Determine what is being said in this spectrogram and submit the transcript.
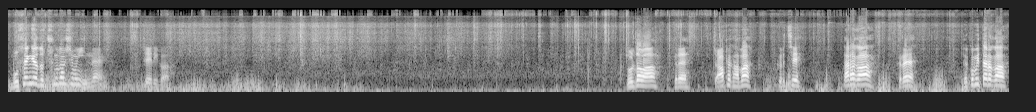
못생겨도 충성심은 있네 제리가. 놀다 와. 그래. 저 앞에 가봐. 그렇지. 따라가. 그래. 배꼽이 따라가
